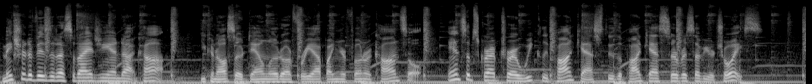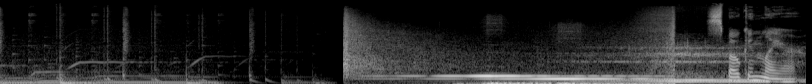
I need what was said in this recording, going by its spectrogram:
make sure to visit us at IGN.com. You can also download our free app on your phone or console and subscribe to our weekly podcast through the podcast service of your choice. Spoken Layer.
